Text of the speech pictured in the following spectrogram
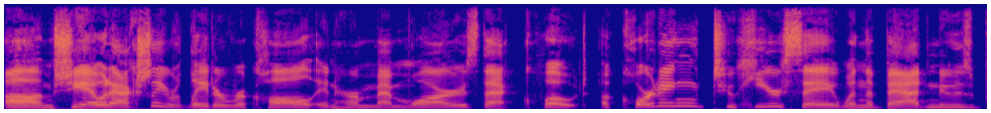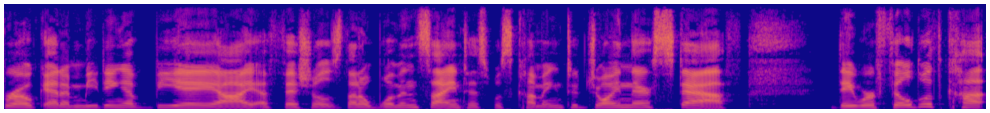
Um, she would actually later recall in her memoirs that quote, according to hearsay, when the bad news broke at a meeting of BAI officials that a woman scientist was coming to join their staff, they were filled with con-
